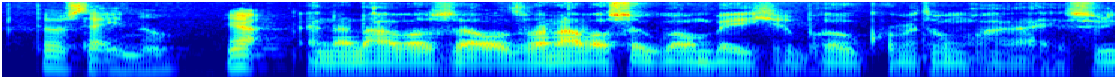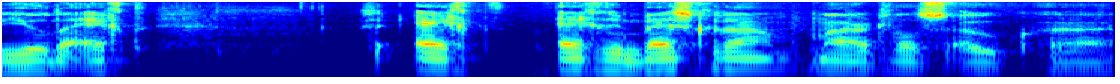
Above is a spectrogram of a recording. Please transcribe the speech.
Dat was de 1-0, ja. En daarna was, wel, daarna was het ook wel een beetje gebroken met Hongarije. Ze hielden echt echt, echt hun best gedaan. Maar het was ook, uh,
